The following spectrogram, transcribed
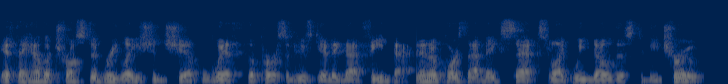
if they have a trusted relationship with the person who's giving that feedback. And of course, that makes sense. Like we know this to be true.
